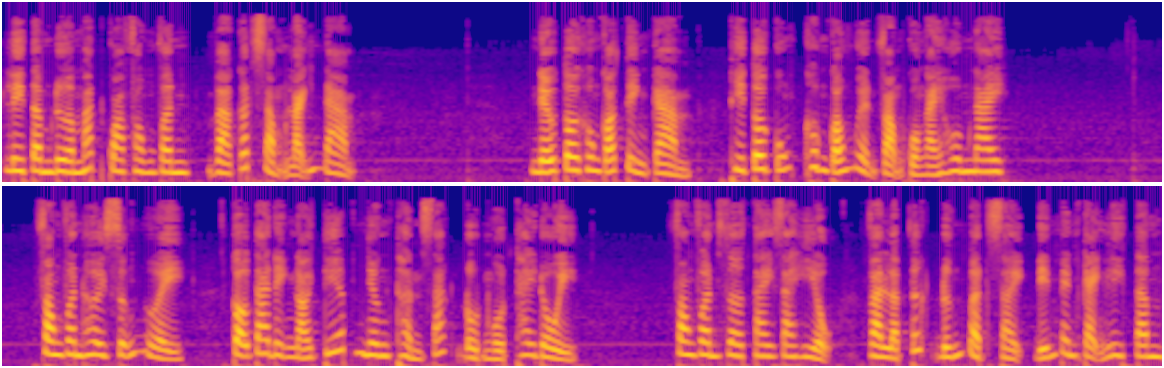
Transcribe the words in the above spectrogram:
Ly tâm đưa mắt qua Phong Vân và cất giọng lãnh đạm. Nếu tôi không có tình cảm, thì tôi cũng không có nguyện vọng của ngày hôm nay. Phong Vân hơi sững người, cậu ta định nói tiếp nhưng thần sắc đột ngột thay đổi. Phong Vân giơ tay ra hiệu và lập tức đứng bật dậy đến bên cạnh Ly Tâm.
